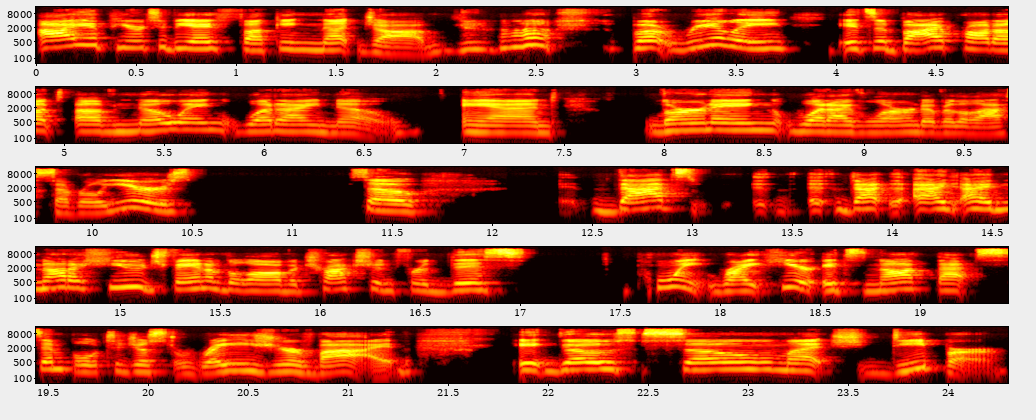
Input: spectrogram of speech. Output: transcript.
I appear to be a fucking nut job. but really, it's a byproduct of knowing what I know and learning what I've learned over the last several years. So that's that I, I'm not a huge fan of the law of attraction for this point right here. It's not that simple to just raise your vibe. It goes so much deeper.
